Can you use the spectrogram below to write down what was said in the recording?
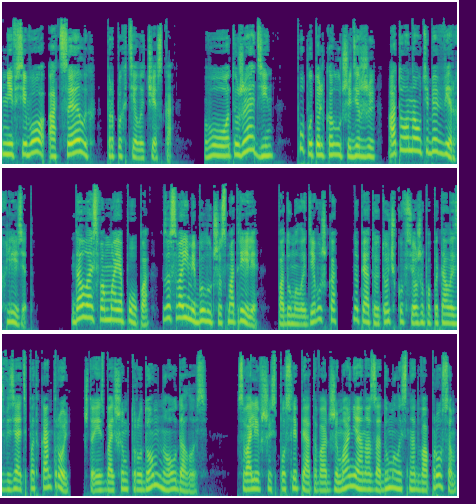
Не всего, а целых, пропыхтела Ческа. Вот, уже один. Попу только лучше держи, а то она у тебя вверх лезет. Далась вам моя попа, за своими бы лучше смотрели, подумала девушка, но пятую точку все же попыталась взять под контроль, что ей с большим трудом, но удалось. Свалившись после пятого отжимания, она задумалась над вопросом,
